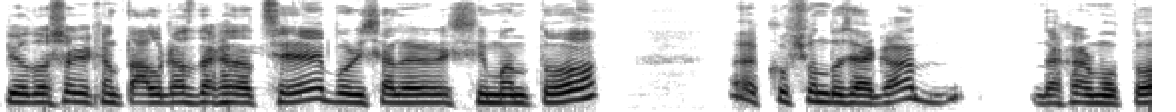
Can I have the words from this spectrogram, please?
প্রিয় দর্শক এখানে তাল গাছ দেখা যাচ্ছে বরিশালের সীমান্ত। খুব সুন্দর জায়গা দেখার মতো।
